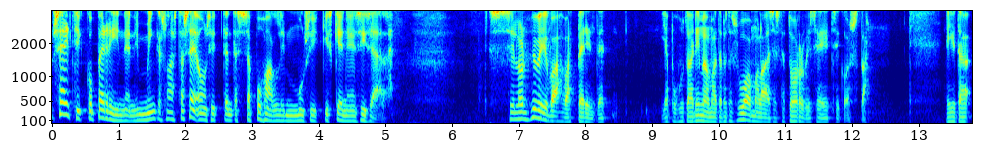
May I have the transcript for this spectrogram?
seitsikko perinne, niin minkälaista se on sitten tässä puhallin musiikkiskeneen sisällä? Sillä on hyvin vahvat perinteet ja puhutaan nimenomaan tämmöistä suomalaisesta torviseitsikosta. Niitä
